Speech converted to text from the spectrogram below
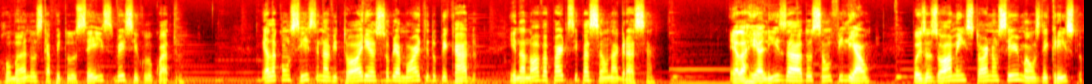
Romanos capítulo 6, versículo 4 ela consiste na vitória sobre a morte do pecado e na nova participação na graça. Ela realiza a adoção filial, pois os homens tornam-se irmãos de Cristo,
